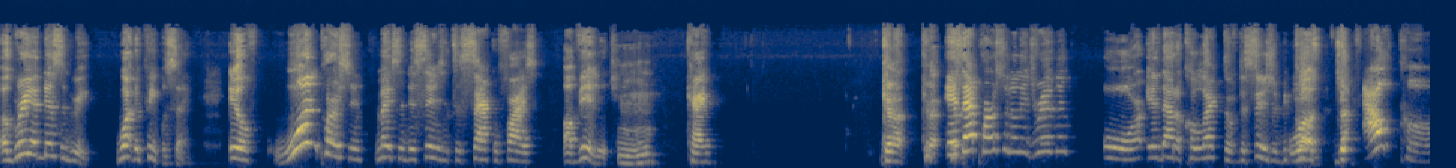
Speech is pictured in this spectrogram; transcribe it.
Agree or disagree? What do people say? If one person makes a decision to sacrifice a village, hmm okay, Can I? Can I? is that personally driven or is that a collective decision? Because Well, the outcome,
